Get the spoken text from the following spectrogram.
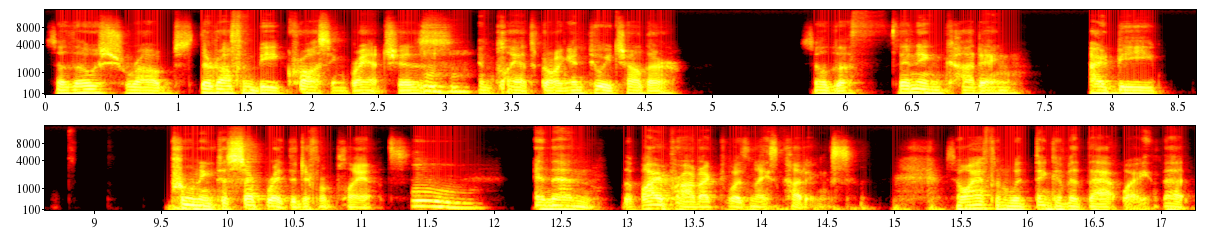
So those shrubs, there'd often be crossing branches Mhm. and plants growing into each other. So the thinning cutting, I'd be pruning to separate the different plants. Mm. And then the byproduct was nice cuttings. So I often would think of it that way that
